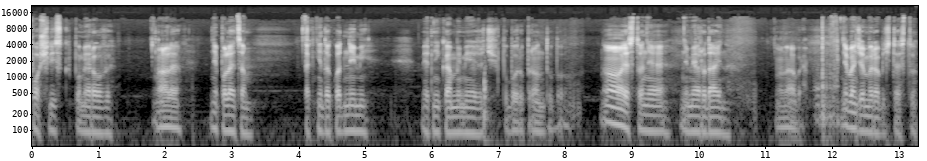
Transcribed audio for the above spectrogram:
poślizg pomiarowy, ale nie polecam tak niedokładnymi miernikami mierzyć poboru prądu, bo no jest to nie, niemiarodajne. No dobra, nie będziemy robić testu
